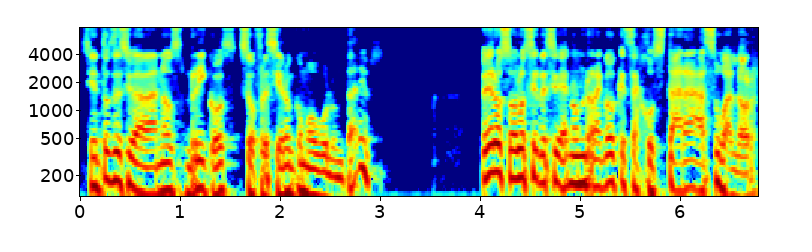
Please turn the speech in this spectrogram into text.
Cientos de ciudadanos ricos se ofrecieron como voluntarios, pero solo si recibían un rango que se ajustara a su valor.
